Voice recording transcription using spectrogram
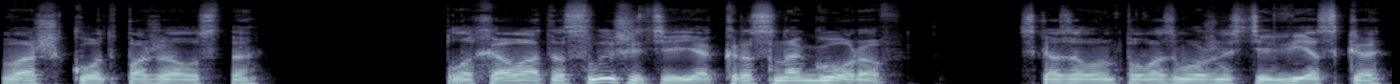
«Ваш код, пожалуйста». «Плоховато слышите? Я Красногоров», — сказал он по возможности веско,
